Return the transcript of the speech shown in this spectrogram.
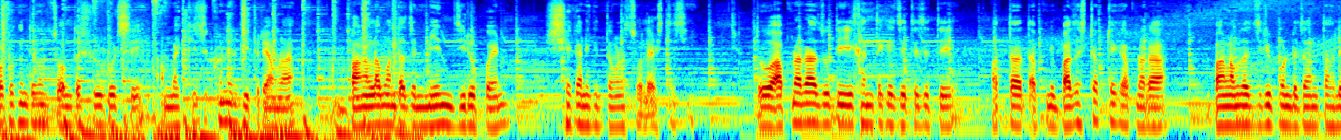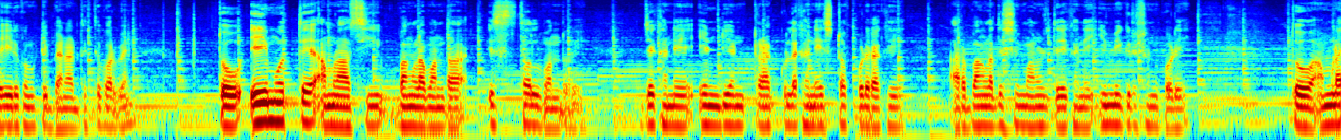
অটো কিন্তু এখন চলতে শুরু করছে। আমরা কিছুক্ষণের ভিতরে আমরা বাংলা মান্দার যে মেন জিরো পয়েন্ট সেখানে কিন্তু আমরা চলে আসতেছি। তো আপনারা যদি এখান থেকে যেতে যেতে, অর্থাৎ আপনি বাজার স্টপ থেকে আপনারা বাংলা মান্দার জিরো পয়েন্টে যান, তাহলে এরকম একটি ব্যানার দেখতে পারবেন। তো এই মুহূর্তে আমরা আছি বাংলা বান্দা স্থল বন্দরে, যেখানে ইন্ডিয়ান ট্রাকগুলো এখানে স্টপ করে রাখে। আর বাংলাদেশি মানুষদের এখানে ইমিগ্রেশন করে। তো আমরা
